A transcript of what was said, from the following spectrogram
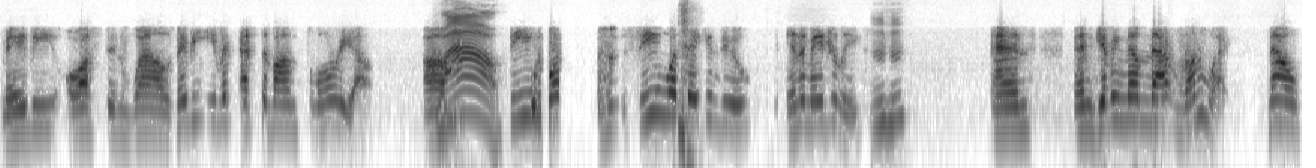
maybe Austin Wells, maybe even Estevan Florial. Um, wow. Seeing what seeing what they can do in the major leagues, mm-hmm. and and giving them that runway. Now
